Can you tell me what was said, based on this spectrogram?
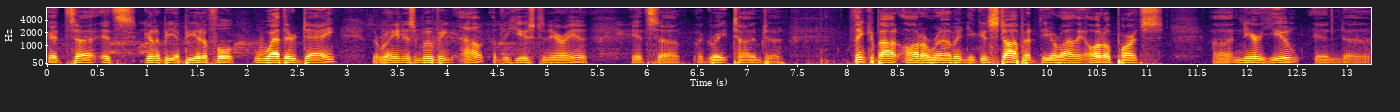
it's uh, it's going to be a beautiful weather day. The rain is moving out of the Houston area. It's uh, a great time to think about Autorama, and you can stop at the O'Reilly Auto Parts uh, near you and uh,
